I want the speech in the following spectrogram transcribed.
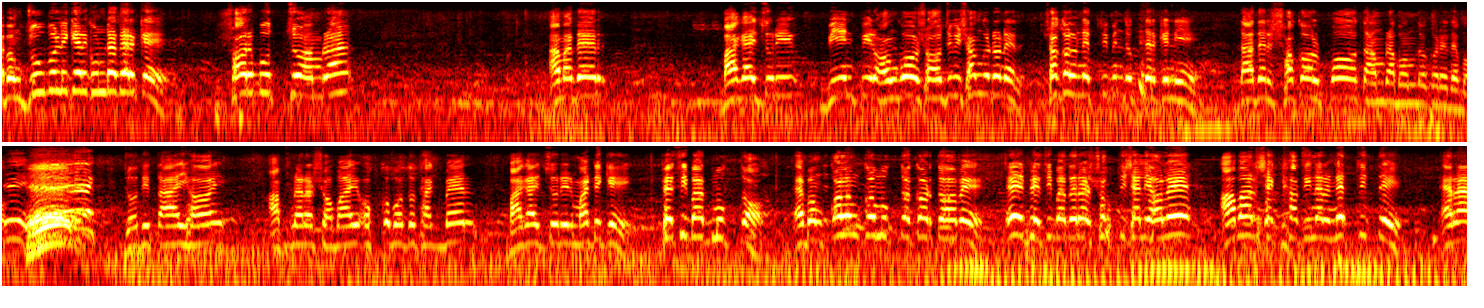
এবং যুবলীগের গুন্ডাদেরকে সর্বোচ্চ আমরা আমাদের বাগাইচুরি বিএনপির অঙ্গ সহযোগী সংগঠনের সকল নেতৃবৃন্দদেরকে নিয়ে তাদের সকল পথ আমরা বন্ধ করে দেব। যদি তাই হয় আপনারা সবাই ঐক্যবদ্ধ থাকবেন বাগাইচুরির মাটিকে ফেসিবাদ মুক্ত এবং কলঙ্ক মুক্ত করতে হবে। এই ফেসিবাদেরা শক্তিশালী হলে আবার শেখ হাসিনার নেতৃত্বে এরা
